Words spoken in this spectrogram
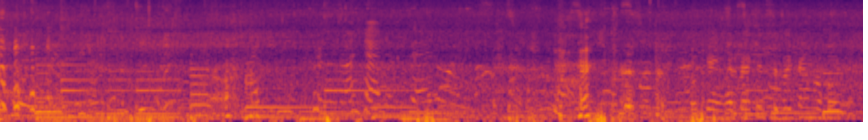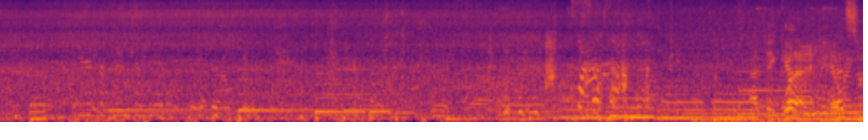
okay, head back into the camera, folks. I think good. I think that's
